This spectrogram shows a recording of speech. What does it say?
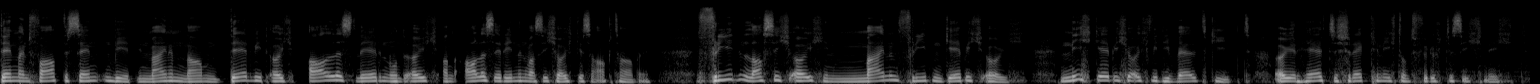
den mein Vater senden wird in meinem Namen, der wird euch alles lehren und euch an alles erinnern, was ich euch gesagt habe. Frieden lasse ich euch, in meinen Frieden gebe ich euch. Nicht gebe ich euch, wie die Welt gibt. Euer Herz erschrecke nicht und fürchte sich nicht.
